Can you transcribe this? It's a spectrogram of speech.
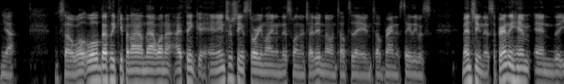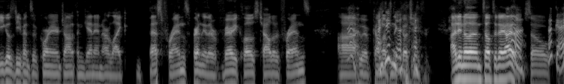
Yeah. So we'll we'll definitely keep an eye on that one. I think an interesting storyline in this one, which I didn't know until today, until Brandon Staley was mentioning this. Apparently, him and the Eagles' defensive coordinator Jonathan Gannon are like best friends. Apparently, they're very close childhood friends uh, oh, who have come I up in the coaching. I didn't know that until today either. Huh. So okay,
